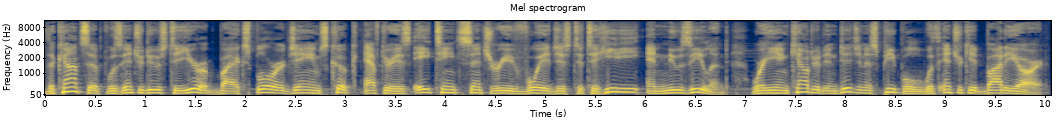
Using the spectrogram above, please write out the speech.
The concept was introduced to Europe by explorer James Cook after his 18th century voyages to Tahiti and New Zealand, where he encountered indigenous people with intricate body art.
